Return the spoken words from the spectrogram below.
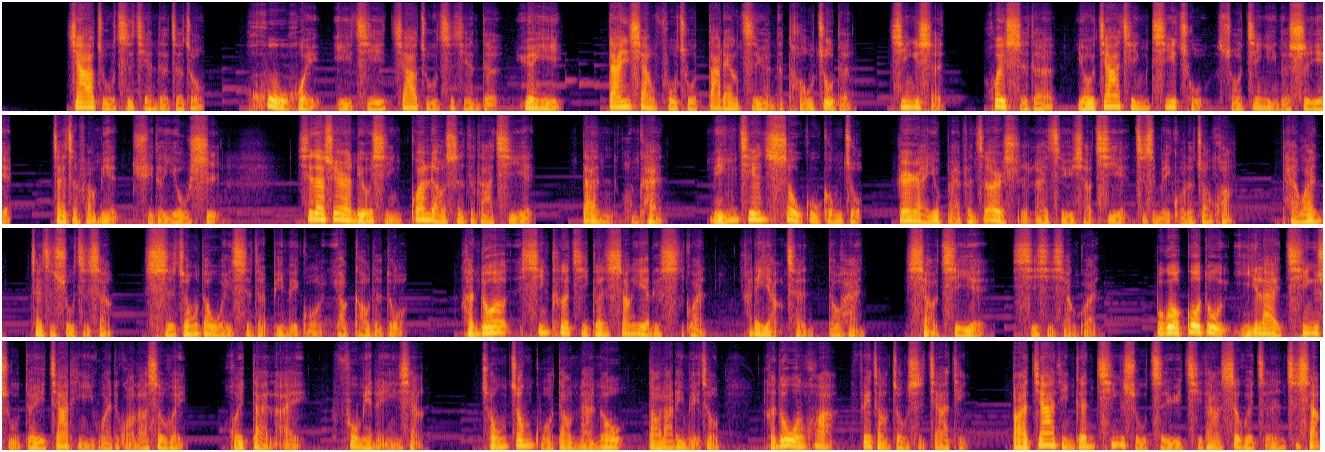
家族之间的这种互惠，以及家族之间的。愿意单向付出大量资源的投注的精神，会使得有家庭基础所经营的事业在这方面取得优势。现在虽然流行官僚式的大企业，但我们看民间受雇工作仍然有百分之二十来自于小企业，这是美国的状况。台湾在这数字上始终都维持的比美国要高得多。很多新科技跟商业的习惯，它的养成都和小企业息息相关。不过，过度依赖亲属对于家庭以外的广大社会，会带来负面的影响。从中国到南欧到拉丁美洲，很多文化非常重视家庭。把家庭跟亲属置于其他社会责任之上，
